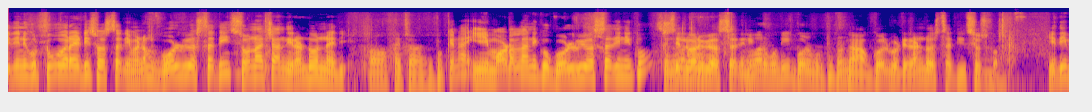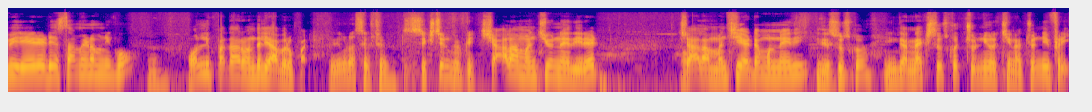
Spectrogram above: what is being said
ఇది నీకు టూ వెరైటీస్ వస్తుంది మేడం. గోల్డ్ వి వస్తుంది సోనా చాందీ రెండు ఉన్నది ఓకేనా ఈ మోడల్ నీకు గోల్డ్ వి వస్తుంది నీకు సిల్వర్ వి వస్తుంది గోల్డ్ బుటీ గోల్డ్ బుట్టి రెండు వస్తుంది చూసుకో. ఇది బి ఏ రేట్ ఇస్తాం మేడం నీకు? ఓన్లీ పదహారు వందల యాభై రూపాయలు. ఇది కూడా సిక్స్టీన్ ఫిఫ్టీ సిక్స్టీన్ ఫిఫ్టీ చాలా మంచి ఉన్నది రేట్ చాలా మంచి ఐటమ్ ఉన్నది. ఇది చూసుకో. ఇంకా నెక్స్ట్ చూసుకో. చున్నీ వచ్చిన. చున్నీ ఫ్రీ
